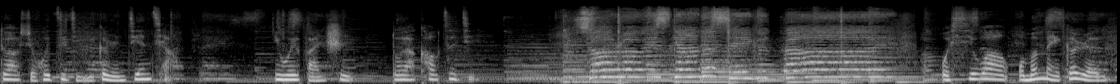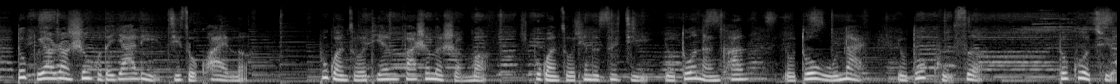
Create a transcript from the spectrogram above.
都要学会自己一个人坚强，因为凡事都要靠自己。我希望我们每个人都不要让生活的压力挤走快乐。不管昨天发生了什么，不管昨天的自己有多难堪、有多无奈、有多苦涩，都过去了，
